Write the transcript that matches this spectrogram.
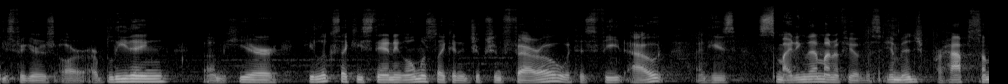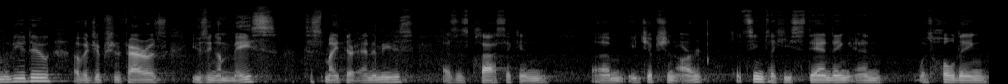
these figures are, are bleeding. Um, here, he looks like he's standing almost like an Egyptian pharaoh with his feet out, and he's smiting them. I don't know if you have this image, perhaps some of you do, of Egyptian pharaohs using a mace to smite their enemies as is classic in um, Egyptian art. So it seems like he's standing and was holding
